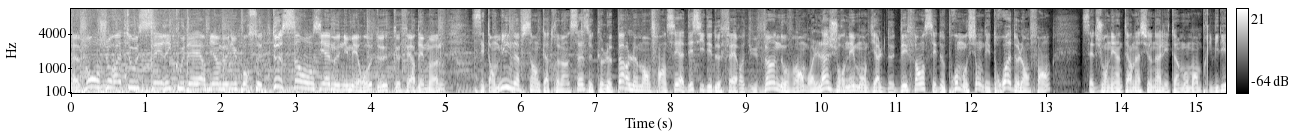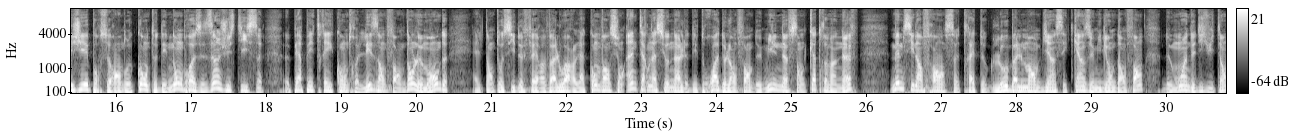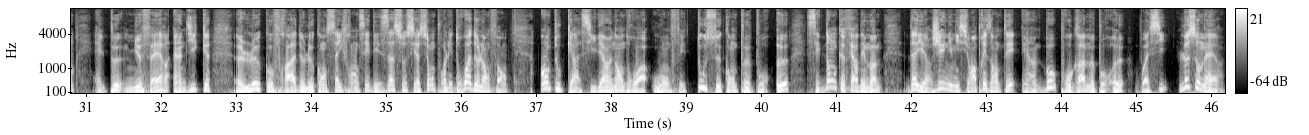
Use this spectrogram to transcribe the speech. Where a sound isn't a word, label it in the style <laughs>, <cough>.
Euh, Bonjour à tous, c'est Eric Couder, bienvenue pour ce 211e numéro de Que faire des mômes. C'est en 1996 que le Parlement français a décidé de faire du 20 novembre la journée mondiale de défense et de promotion des droits de l'enfant. Cette journée internationale est un moment privilégié pour se rendre compte des nombreuses injustices euh, perpétrées contre les enfants dans le monde. Elle tente aussi de faire valoir la Convention internationale des droits de l'enfant de 1989. Même si la France traite globalement bien ses 15 millions d'enfants de moins de 18 ans, elle peut mieux faire, indique euh, le COFRAD, le Conseil français des associations pour les droits de l'enfant. En tout cas, s'il y a un endroit où on fait tout ce qu'on peut pour eux, c'est donc faire des mômes. D'ailleurs, j'ai une émission à présenter et un beau programme pour eux. Voici le sommaire.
